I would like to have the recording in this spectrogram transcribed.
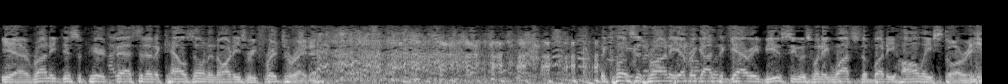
Yeah, Ronnie disappeared faster than a calzone in Artie's refrigerator. the closest Ronnie ever got to Gary Busey was when he watched the Buddy Holly story.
